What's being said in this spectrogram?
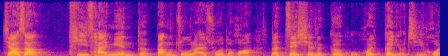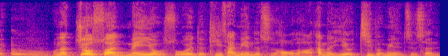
加上题材面的帮助来说的话，那这些的个股会更有机会。嗯，那就算没有所谓的题材面的时候的话，他们也有基本面的支撑，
